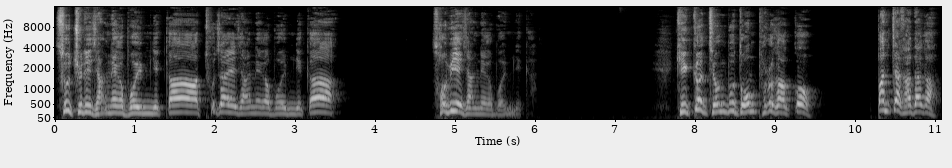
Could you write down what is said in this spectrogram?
수출의 장래가 보입니까? 투자의 장래가 보입니까? 소비의 장래가 보입니까? 기껏 정부 돈 풀어갖고 반짝하다가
